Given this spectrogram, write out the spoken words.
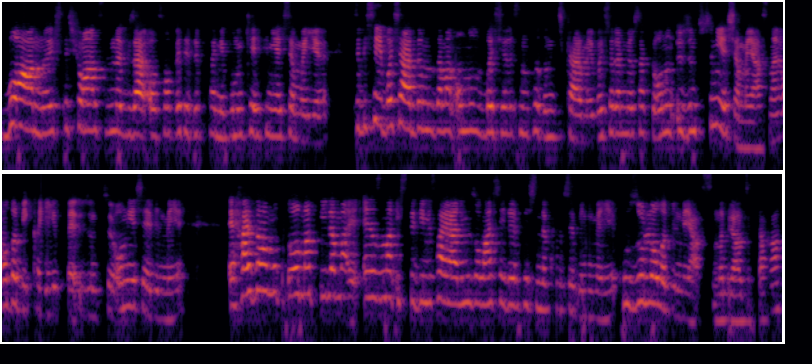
bu anı işte şu an sizinle güzel o sohbet edip hani bunun keyfini yaşamayı, işte bir şeyi başardığımız zaman onun başarısının tadını çıkarmayı, başaramıyorsak da onun üzüntüsünü yaşamayı aslında. Yani o da bir kayıp ve üzüntü, onu yaşayabilmeyi. E, her zaman mutlu olmak değil ama en azından istediğimiz hayalimiz olan şeylerin peşinde koşabilmeyi, huzurlu olabilmeyi aslında birazcık daha.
